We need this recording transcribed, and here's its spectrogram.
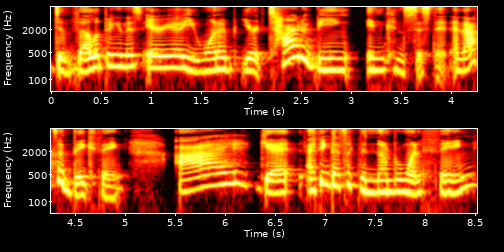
developing in this area. You want to, you're tired of being inconsistent. And that's a big thing. I get, I think that's like the number one thing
